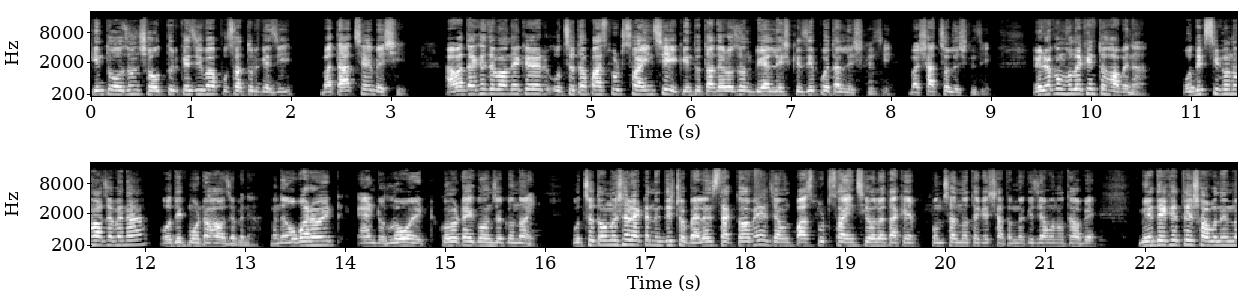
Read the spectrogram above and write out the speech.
কিন্তু ওজন সত্তর কেজি বা পঁচাত্তর কেজি বা তার চেয়ে বেশি। আবার দেখা যাবে অনেকের উচ্চতা পাঁচ ফুট ছয় ইঞ্চি, কিন্তু তাদের ওজন বিয়াল্লিশ কেজি, পঁয়তাল্লিশ কেজি বা সাতচল্লিশ কেজি। এরকম হলে কিন্তু হবে না। অধিক চিকন হওয়া যাবে না, অধিক মোটা হওয়া যাবে না। মানে ওভার ওয়েট অ্যান্ড লো ওয়েট কোনোটাই গ্রহণযোগ্য নয়। উচ্চতা অনুসারে একটা নির্দিষ্ট ব্যালেন্স থাকতে হবে, যেমন পাঁচ ফুট ছয় ইঞ্চি হলে তাকে পঞ্চান্ন থেকে সাতান্ন কেজি যেমন হতে হবে। মেয়েদের ক্ষেত্রে সর্বনিম্ন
